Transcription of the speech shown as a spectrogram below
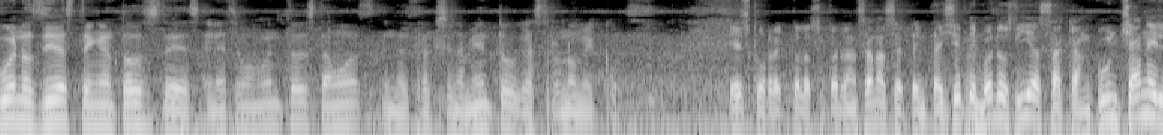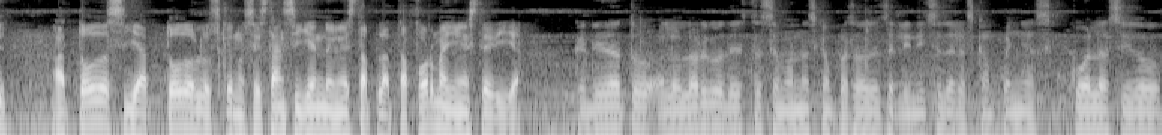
Buenos días tengan todos ustedes. En este momento estamos en el fraccionamiento gastronómico. Es correcto, la Supermanzana 77. Buenos días a Cancún Channel, a todos y a todos los que nos están siguiendo en esta plataforma y en este día. Candidato, a lo largo de estas semanas que han pasado desde el inicio de las campañas, ¿cuál ha sido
